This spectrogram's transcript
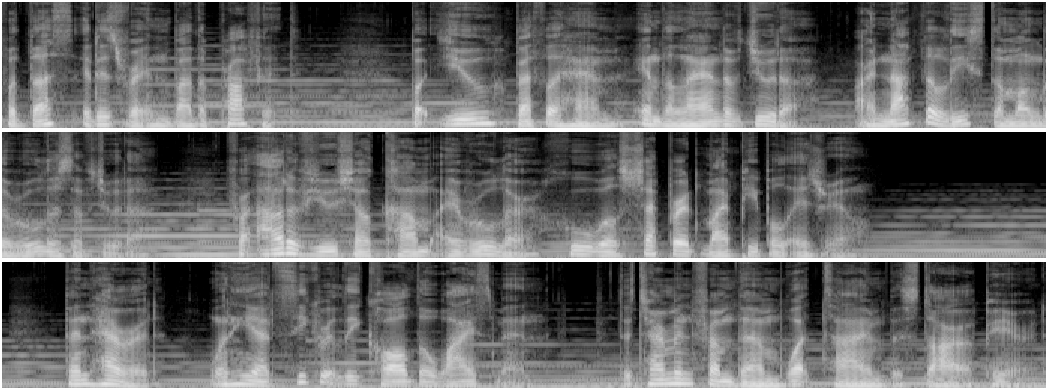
for thus it is written by the prophet But you, Bethlehem, in the land of Judah, are not the least among the rulers of Judah, for out of you shall come a ruler who will shepherd my people Israel. Then Herod, when he had secretly called the wise men, determined from them what time the star appeared.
